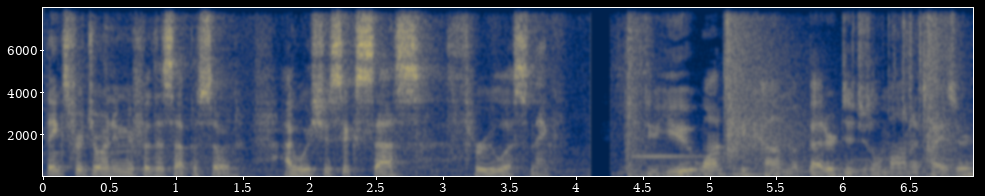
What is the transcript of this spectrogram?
Thanks for joining me for this episode. I wish you success through listening. Do you want to become a better digital monetizer?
